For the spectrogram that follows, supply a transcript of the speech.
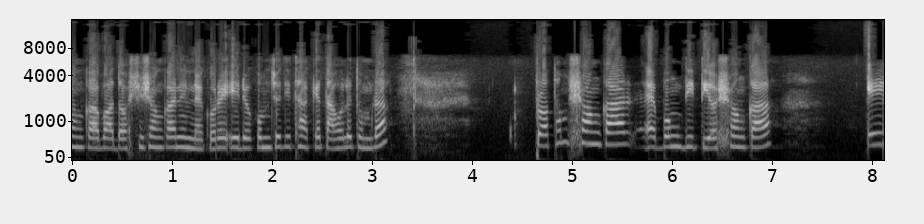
সংখ্যা বা দশটি সংখ্যা নির্ণয় করো, এরকম যদি থাকে তাহলে তোমরা প্রথম সংখ্যার এবং দ্বিতীয় সংখ্যা, এই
